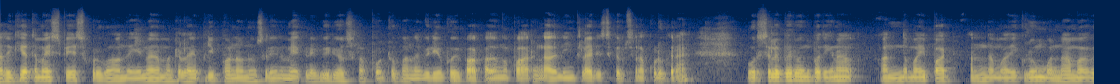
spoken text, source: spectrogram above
அதுக்கேற்ற மாதிரி ஸ்பேஸ் கொடுக்கணும். அந்த என்வரன்மெண்ட்டில் எப்படி பண்ணணும்னு சொல்லி நம்ம ஏற்கனவே வீடியோஸ்லாம் போட்டிருக்கோம். அந்த வீடியோ போய் பார்க்காதவங்க பாருங்கள் அது லிங்க்லாம் டிஸ்கிரிப்ஷனில் கொடுக்குறேன். ஒரு சில பேர் வந்து பார்த்திங்கன்னா அந்த மாதிரி பாட் அந்த மாதிரி குரூம் பண்ணாமல்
